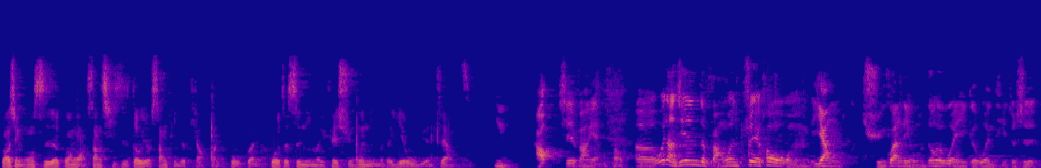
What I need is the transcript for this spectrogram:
保险公司的官网上其实都有商品的条款的部分，或者是你们也可以询问你们的业务员这样子。嗯，好，谢谢方燕。好，呃，我想今天的访问最后我们一样循惯例，我们都会问一个问题，就是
